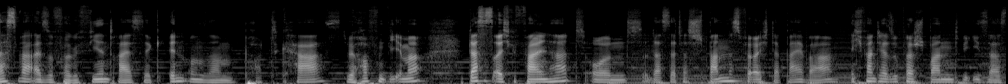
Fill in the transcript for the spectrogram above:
Das war also Folge 34 in unserem Podcast. Wir hoffen wie immer, dass es euch gefallen hat und dass etwas Spannendes für euch dabei war. Ich fand ja super spannend, wie Isas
